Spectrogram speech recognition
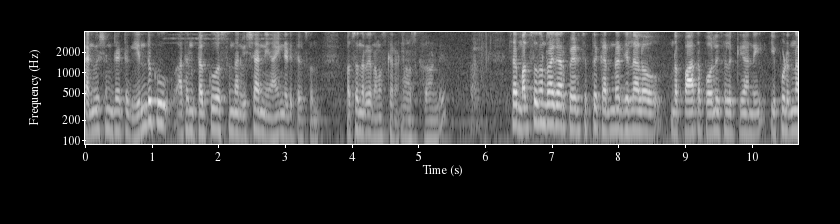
కన్వెన్షన్ రేట్ ఎందుకు అతనికి తక్కువ వస్తుంది అనే విషయాన్ని ఆయన అడిగి తెలుసుకుందాం. మధుసూదన్ గారు నమస్కారం. నమస్కారం అండి. సార్ మధుసూదన్ రావు గారి పేరు చెప్తే కరీంనగర్ జిల్లాలో ఉన్న పాత పోలీసులకి కానీ ఇప్పుడున్న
